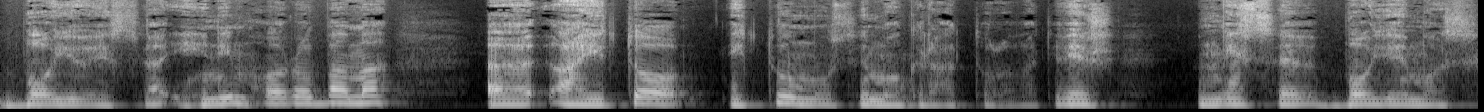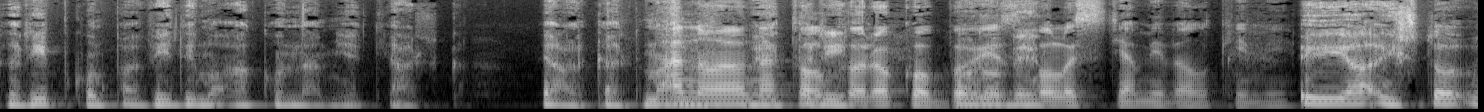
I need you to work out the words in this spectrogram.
bojuje sa iným chorobama, e, aj to, i tu musíme gratulovať. Vieš, my sa bojujeme s chrípkom, pa vidíme, ako nám je ťažko. Áno, na toľko rokov bojuje s bolestiami veľkými. Ja isto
